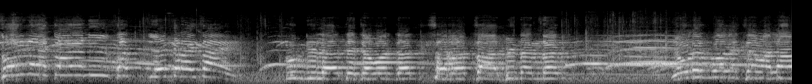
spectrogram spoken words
जोरदार टाळ्यांनी सत- हे करायचं आहे निवडून दिल्या त्याच्याबद्दल सर्वांचं अभिनंदन. एवढंच बोलायचं आहे मला.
